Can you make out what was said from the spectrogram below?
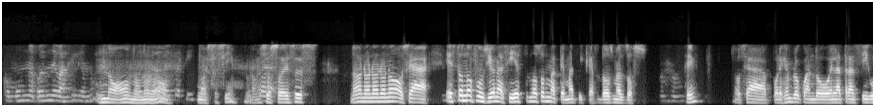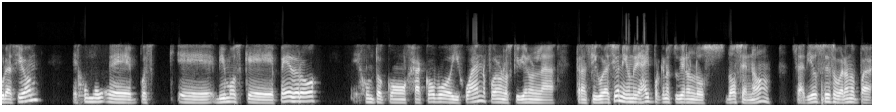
como un, un evangelio, ¿no? No, no, no, no. es así. No es así. No, eso, eso, es... No, no, no, no, no. O sea, esto no funciona así. Esto no son matemáticas. Dos más dos. ¿sí? O sea, por ejemplo, cuando en la transfiguración, estamos, eh, pues eh, vimos que Pedro, eh, junto con Jacobo y Juan, fueron los que vieron la transfiguración y uno dice, ay, ¿por qué no estuvieron los doce? No, o sea, Dios es soberano para,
